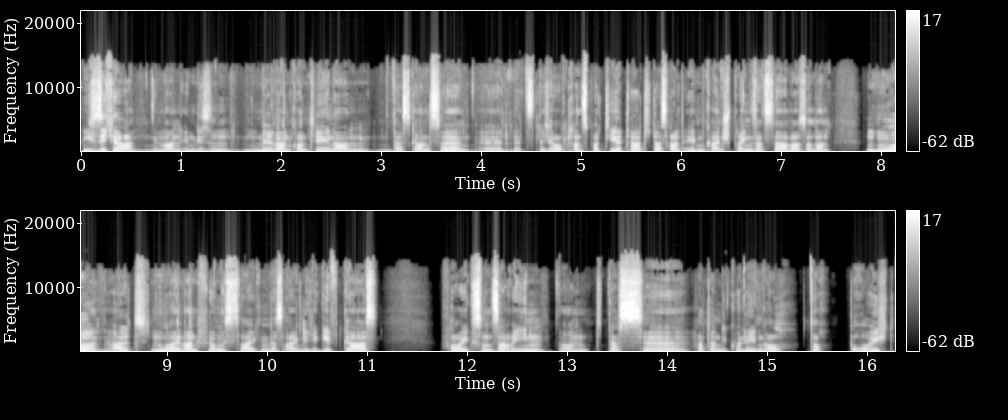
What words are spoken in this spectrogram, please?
wie sicher man in diesen Müllwarencontainern das Ganze äh, letztlich auch transportiert hat, dass halt eben kein Sprengsatz da war, sondern nur halt nur in Anführungszeichen das eigentliche Giftgas VX und Sarin. Und das äh, hat dann die Kollegen auch doch beruhigt.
